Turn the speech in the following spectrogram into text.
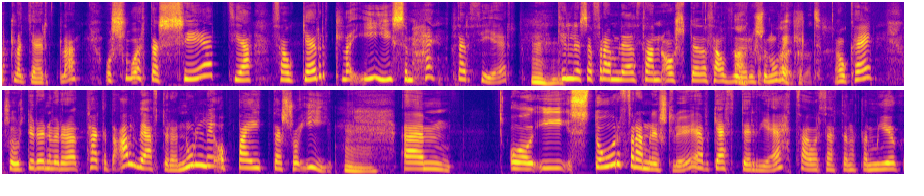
alla gerla og svo ert að setja þá gerla í sem hendar þér til þess að framlega þann ost eða þá vöru sem þú Akkurat, vilt. Ok, svo ertu í raun og veru að taka þetta alveg aftur að nulli og bæta svo í. Um, Og í stórframlegslu, ef gert er rétt, þá er þetta náttúrulega mjög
